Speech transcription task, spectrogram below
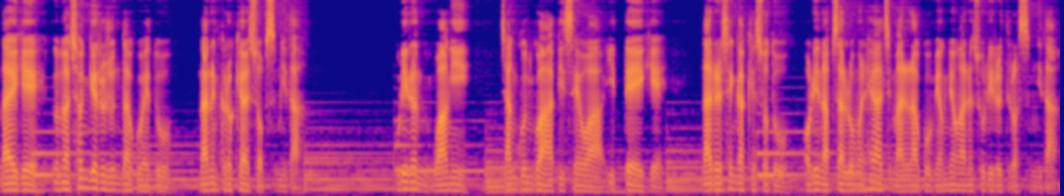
나에게 은화 1000개를 준다고 해도 나는 그렇게 할 수 없습니다. 우리는 왕이 장군과 아비세와 이때에게 나를 생각해서도 어린 압살롬을 해하지 말라고 명령하는 소리를 들었습니다.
